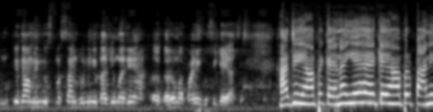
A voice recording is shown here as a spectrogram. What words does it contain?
મુક્તિધામ હિન્દુ સ્મશાન ભૂમિની બાજુમાં જે અ, ઘરોમાં પાણી ઘૂસી ગયા છે हाँ जी यहाँ पे कहना ये है कि यहाँ पर पानी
